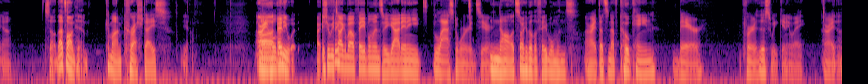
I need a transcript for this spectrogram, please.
Yeah. So that's on him. Come on, crushed ice. Yeah. All right. Uh, anyway, I Should we talk about Fabelmans or you got any last words here? No, let's talk about the Fabelmans. All right, that's enough cocaine bear for this week anyway. All right. Yeah.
